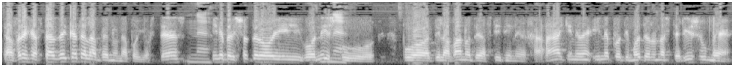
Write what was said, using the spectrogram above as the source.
Τα βρέφη αυτά δεν καταλαβαίνουν από γιορτές. Ναι. Είναι περισσότερο οι γονείς ναι. που, που αντιλαμβάνονται αυτή την χαρά και είναι, είναι προτιμότερο να στερήσουμε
